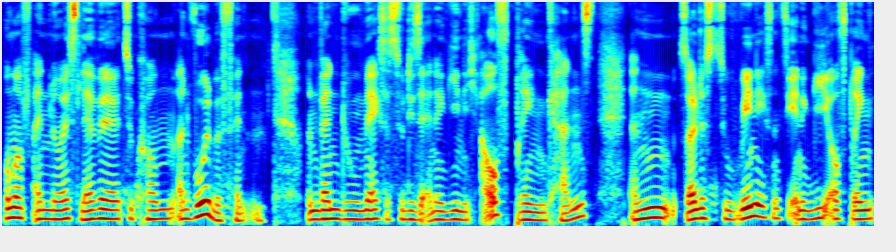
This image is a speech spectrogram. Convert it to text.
um auf ein neues Level zu kommen an Wohlbefinden. Und wenn du merkst, dass du diese Energie nicht aufbringen kannst, dann solltest du wenigstens die Energie aufbringen,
